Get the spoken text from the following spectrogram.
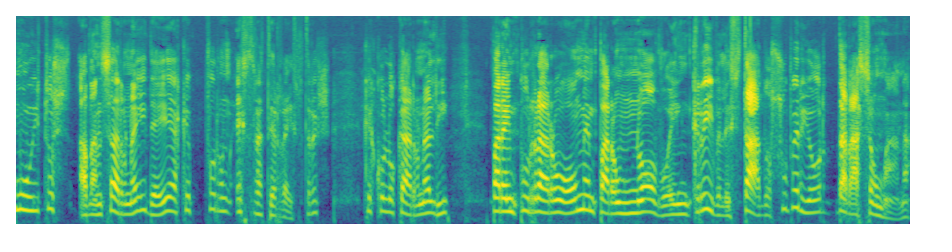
muitos avançaram a ideia que foram extraterrestres que colocaram ali para empurrar o homem para um novo e incrível estado superior da raça humana.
